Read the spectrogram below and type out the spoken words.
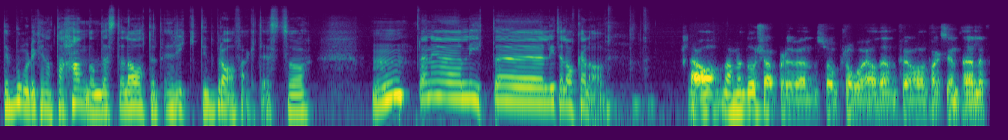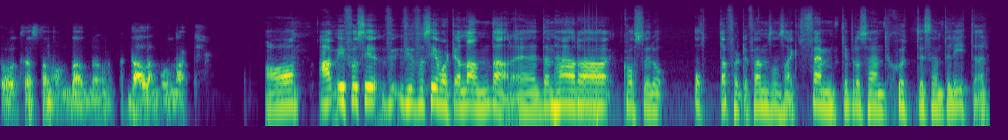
det borde kunna ta hand om destillatet riktigt bra faktiskt. Så mm, den är jag lite, lite lockad av. Ja, men då köper du en så provar jag den för jag har faktiskt inte heller fått testa någon Dallenbonac. Ja, vi får, se, vi får se vart jag landar. Eh, den här eh, kostar då 8,45 som sagt, 50 procent, 70 centiliter.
